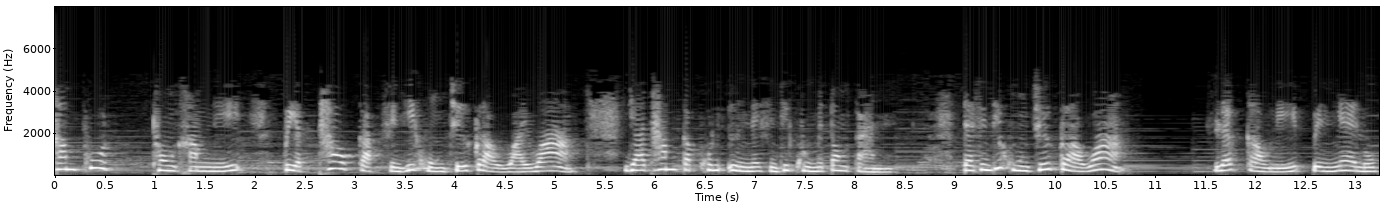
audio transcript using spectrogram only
คำพูด ทองคำนี้ เปรียบเท่ากับสิ่งที่คงชื้อกล่าวไว้ว่า อย่าทำกับคนอื่นในสิ่งที่คุณไม่ต้องการ แต่สิ่งที่คงชื้อกล่าวว่า และเก่านี้เป็นแง่ลบ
